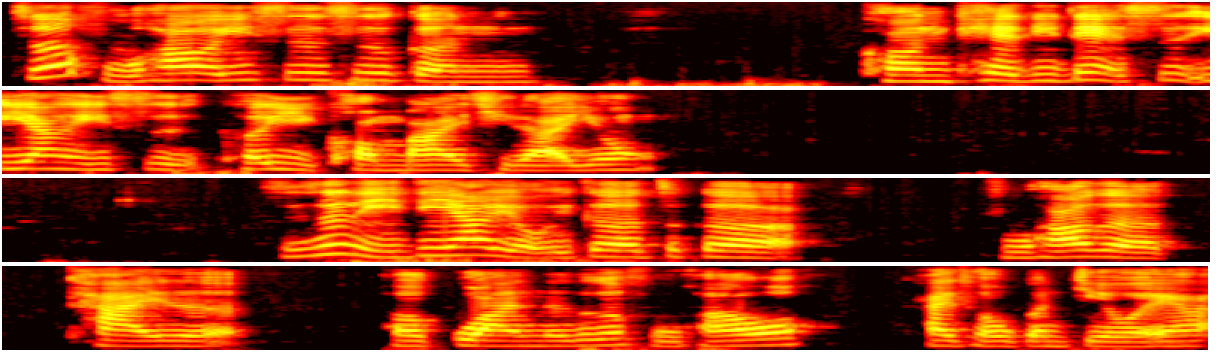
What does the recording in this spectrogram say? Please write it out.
这符号意思是跟 concatenate 是一样意思，可以 combine 起来用。只是你一定要有一个这个符号的。开的和关的这个符号哦，开头跟结尾啊。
